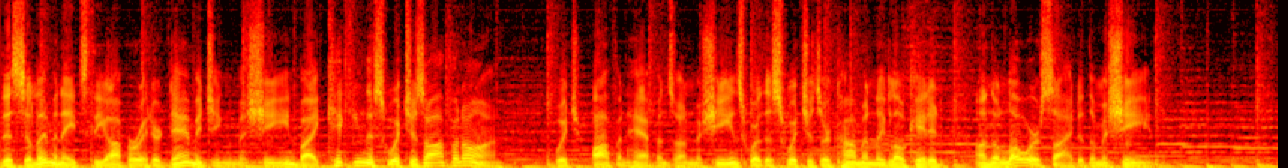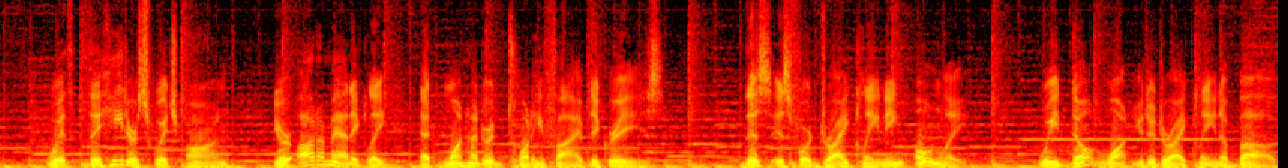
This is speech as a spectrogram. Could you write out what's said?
This eliminates the operator damaging the machine by kicking the switches off and on, which often happens on machines where the switches are commonly located on the lower side of the machine. With the heater switch on, you're automatically at 125 degrees. This is for dry cleaning only. We don't want you to dry clean above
